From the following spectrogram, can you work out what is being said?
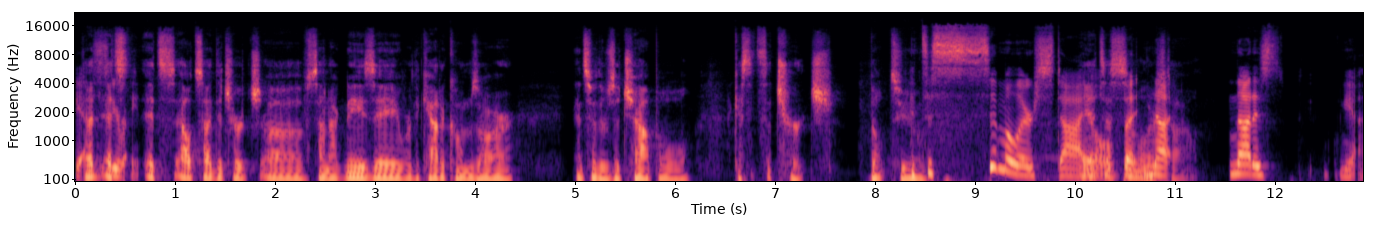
Yes, That- you're right. it's outside the church of San Agnese where the catacombs are. And so there's a chapel. I guess it's a church built to. It's a similar style, yeah, it's a similar but not style. not as yeah,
